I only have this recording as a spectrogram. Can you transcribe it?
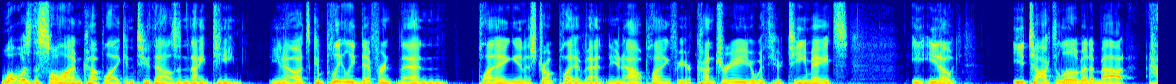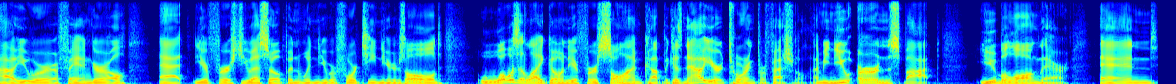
What was the Solheim Cup like in 2019? You know, it's completely different than playing in a stroke play event. You're now playing for your country, you're with your teammates. You know, you talked a little bit about how you were a fangirl at your first US Open when you were 14 years old. What was it like going to your first Solheim Cup? Because now you're a touring professional. I mean, you earned the spot, you belong there, and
